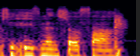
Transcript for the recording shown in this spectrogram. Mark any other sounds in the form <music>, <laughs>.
how's evening so far?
